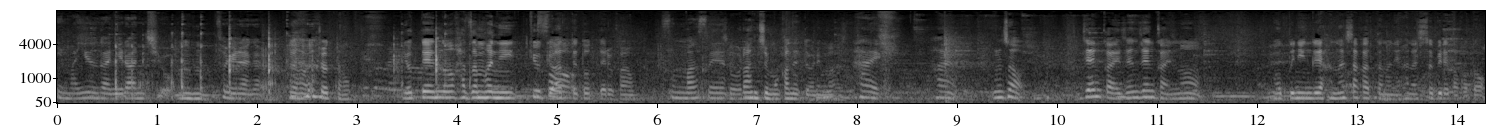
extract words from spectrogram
今優雅にランチをうん取りながら、でもちょっと予定の狭間に急遽会って撮ってるから。すみません。そうランチも兼ねております。はい。はい。うんそう前回前々回のオープニングで話したかったのに話しそびれたこと、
